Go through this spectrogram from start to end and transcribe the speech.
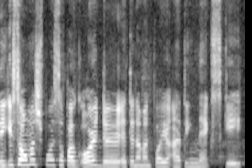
Thank you so much po sa pag-order. Ito naman po yung ating next cake.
